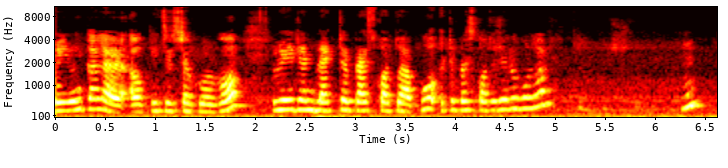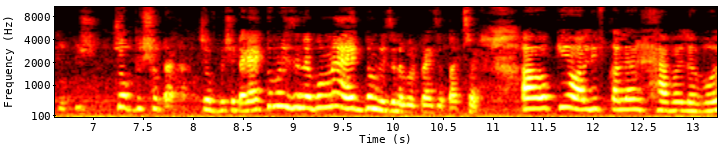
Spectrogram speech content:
মেরুন কালার ওকে চেষ্টা করব। রেড অ্যান্ড ব্ল্যাকটার প্রাইস কত আপু? এটা প্রাইস কত যেন বললাম? হুম? চব্বিশশো টাকা চব্বিশশো টাকা। একদম রিজনেবল না একদম রিজনেবল প্রাইসে পাচ্ছেন। ওকে অলিভ কালার অ্যাভেলেবল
